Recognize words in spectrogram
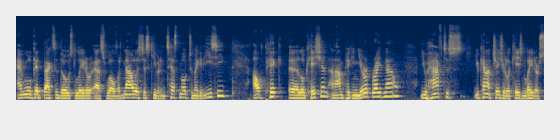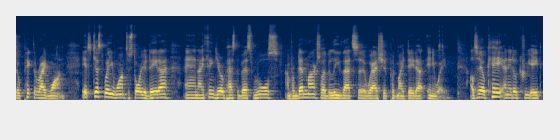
and we'll get back to those later as well. But now let's just keep it in test mode to make it easy. I'll pick a location and I'm picking Europe right now. You have to you cannot change your location later, so pick the right one. It's just where you want to store your data, and I think Europe has the best rules. I'm from Denmark, so I believe that's uh, where I should put my data anyway. I'll say OK, and it'll create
